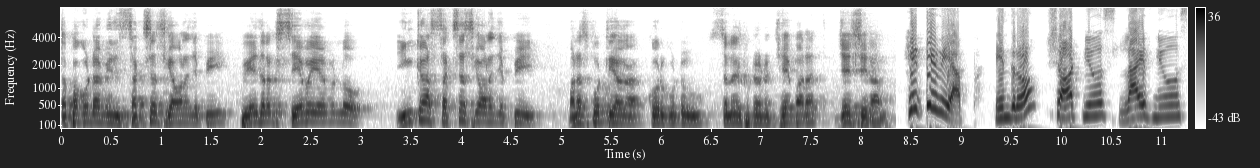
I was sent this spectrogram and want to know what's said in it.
తప్పకుండా మీది సక్సెస్ కావాలని చెప్పి పేదలకు సేవ చేయడంలో ఇంకా సక్సెస్ కావాలని చెప్పి మనస్ఫూర్తిగా కోరుకుంటూ సెలవుకుంటున్నాను జై భారత్ జై శ్రీరామ్. Hit TV app. ఇందులో short news live news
